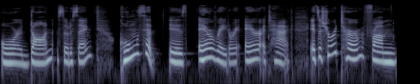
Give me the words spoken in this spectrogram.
or dawn, so to say. 공습 is air raid or air attack. It's a short term from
